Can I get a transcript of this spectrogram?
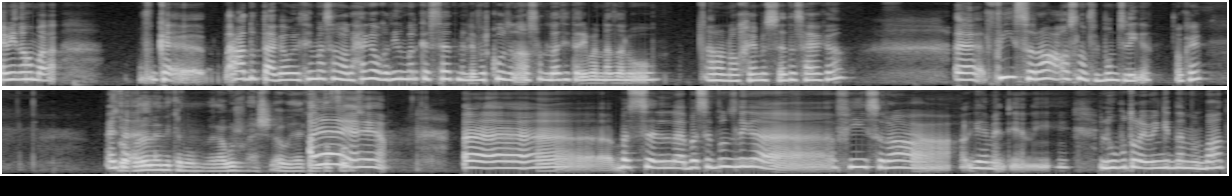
I mean هم قعدوا بتاع جولتين مثلا ولا حاجة واخدين المركز السادس من ليفركوزن أصلا. دلوقتي تقريبا نزلوا don't know خامس سادس حاجة كده. آه في صراع أصلا في البوندسليجا okay كمان يعني كانوا ما بيلعبوش وحش قوي يعني كان آه بس ال بس البوندسليجا في صراع جامد يعني. الهبوط قريبين جدا من بعض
